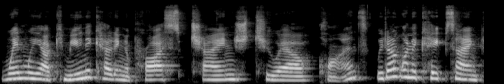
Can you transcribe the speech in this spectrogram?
when we are communicating a price change to our clients, we don't want to keep saying,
